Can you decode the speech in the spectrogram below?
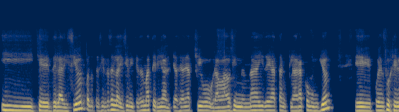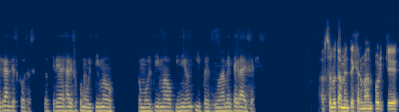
y que desde la edición, cuando te sientas en la edición y tienes material, ya sea de archivo o grabado sin una idea tan clara como un guion, eh, pueden surgir grandes cosas. Yo quería dejar eso como, último, como última opinión y pues nuevamente agradecerles. Absolutamente, Germán, porque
